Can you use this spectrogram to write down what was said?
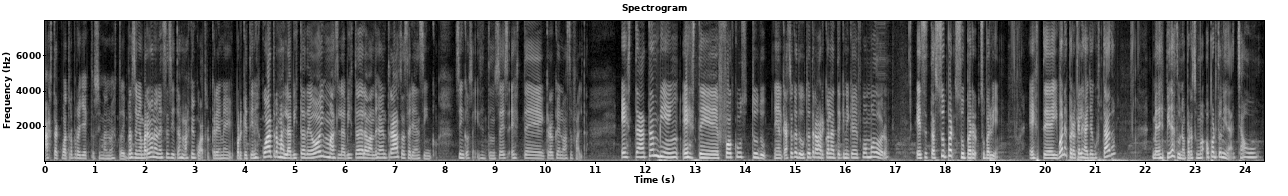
hasta cuatro proyectos, si mal no estoy. Pero sin embargo no necesitas más que cuatro, créeme, porque tienes cuatro más la vista de hoy, más la vista de la bandeja de entrada, o sea, serían cinco, cinco o seis. Entonces, este, creo que no hace falta. Está también este Focus To Do. En el caso que te guste trabajar con la técnica de Pomodoro, ese está súper, súper, súper bien. Este, y bueno, espero que les haya gustado. Me despido hasta una próxima oportunidad. Chao.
